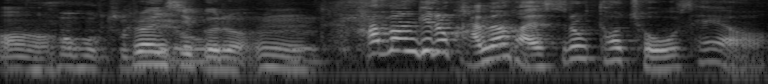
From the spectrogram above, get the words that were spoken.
어, 오, 그런 좋네요. 식으로. 음. 하반기로 가면 갈수록 더 좋으세요.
